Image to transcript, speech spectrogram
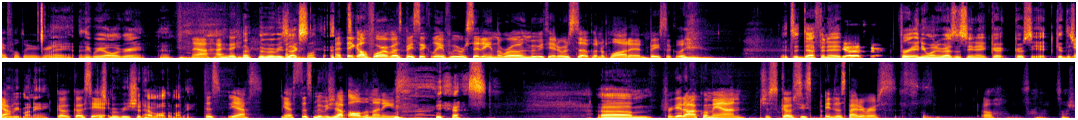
I fully agree. I, I think we all agree. Yeah. Yeah, I think the movie's excellent. I think all four of us basically, if we were sitting in the row in the movie theater, would sit up and applauded. Basically, It's a definite yeah that's fair for anyone who hasn't seen it. Go, go see it. Give this Yeah. movie money. go go see This it. This movie should have all the money. This yes yes this movie should have all the monies. yes. Um, Forget Aquaman. Just go see Sp- Into the Spider Verse. Oh, so, so much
